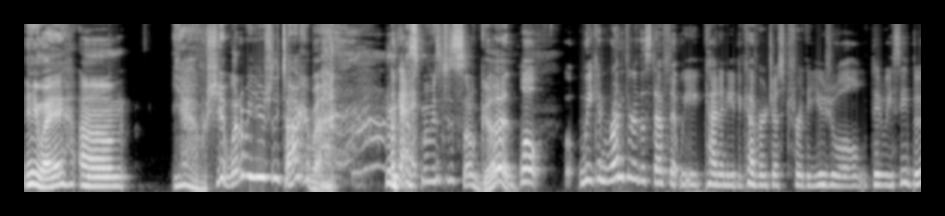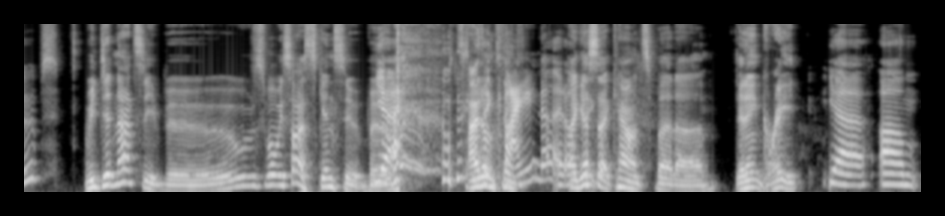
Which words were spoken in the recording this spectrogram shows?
Anyway, um, yeah, shit. What do we usually talk about? Okay. this movie's just so good. well, we can run through the stuff that we kind of need to cover just for the usual. Did we see boobs? We did not see boobs. Well, we saw a skin suit boob. Yeah. I, I don't think- kinda. I don't. I guess that counts, but uh, it ain't great. Yeah. Um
